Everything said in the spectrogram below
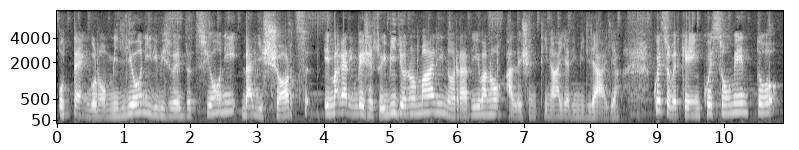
ottengono milioni di visualizzazioni dagli shorts e magari invece sui video normali non arrivano alle centinaia di migliaia. Questo perché in questo momento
